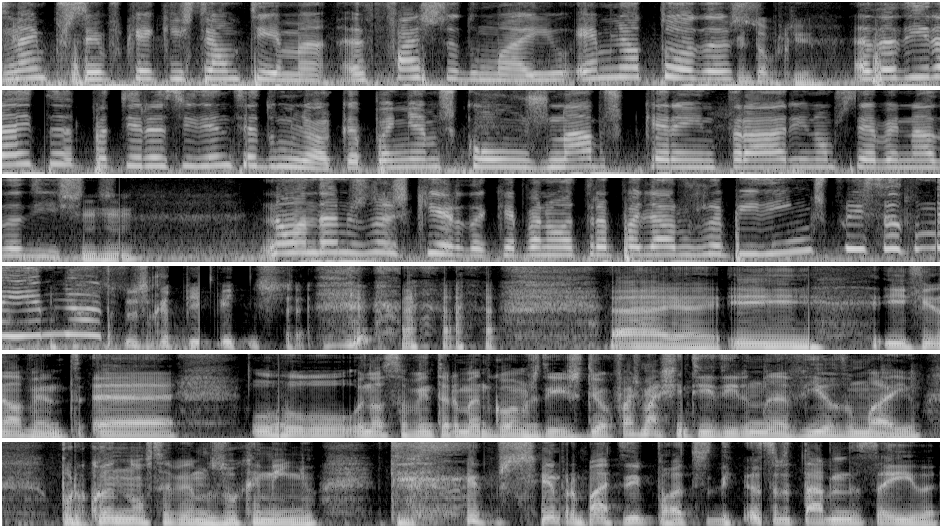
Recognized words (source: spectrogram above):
nem percebo porque é que isto é um tema. A faixa do meio é melhor de todas. Então porquê? A da direita, para ter acidentes, é do melhor, que apanhamos com os nabos que querem entrar e não percebem nada disto. Uhum. Não andamos na esquerda, que é para não atrapalhar os rapidinhos, por isso a do meio é melhor. Os rapidinhos. ai, ai. E, e finalmente, eh, o, o nosso ouvinte Armando Gomes diz: Diogo, faz mais sentido ir na via do meio, porque quando não sabemos o caminho, temos sempre mais hipóteses de acertar na saída.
